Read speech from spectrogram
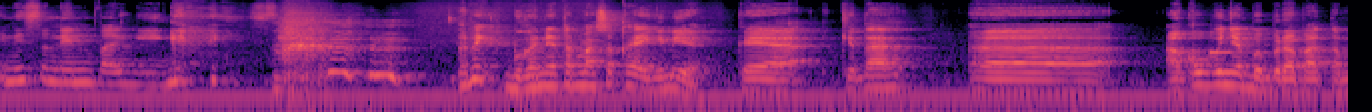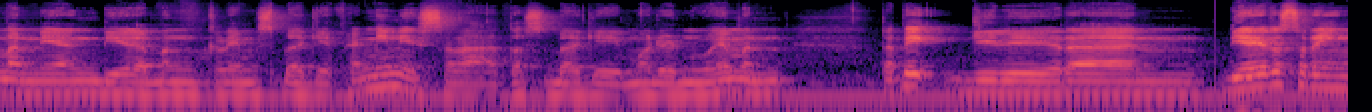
Ini senin pagi guys Tapi bukannya termasuk kayak gini ya? Kayak kita eh, aku punya beberapa teman yang dia mengklaim sebagai feminis lah atau sebagai modern women. Tapi giliran dia itu sering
